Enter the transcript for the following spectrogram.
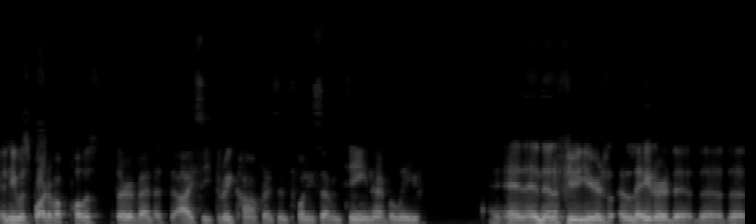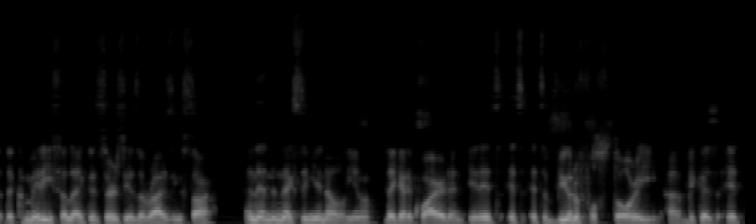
and he was part of a poster event at the IC3 conference in 2017, I believe. And, and then a few years later, the, the, the, the, committee selected CerSci as a rising star. And then the next thing you know, you know, they get acquired. And it's, it's, it's a beautiful story uh, because it,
